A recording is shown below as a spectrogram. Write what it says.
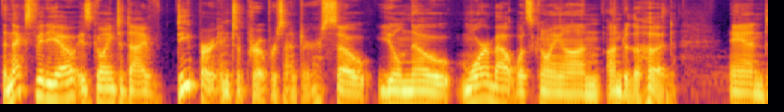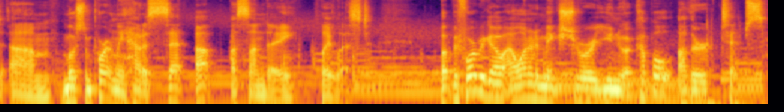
The next video is going to dive deeper into ProPresenter, so you'll know more about what's going on under the hood, and um, most importantly, how to set up a Sunday playlist. But before we go, I wanted to make sure you knew a couple other tips.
